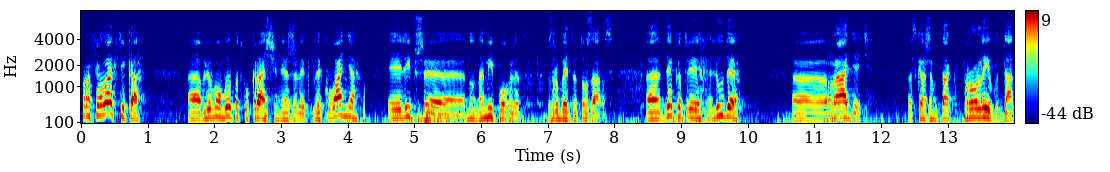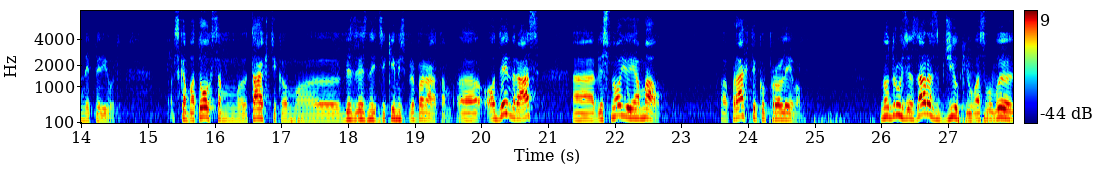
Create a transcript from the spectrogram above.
профілактика е, в будь-якому випадку краще, ніж лікування. І ліпше, ну, на мій погляд, зробити то зараз. Декотрі люди радять, скажімо так, пролив в даний період. З кабатоксом, тактиком, без різниці, якимось препаратом. Один раз весною я мав практику проливом. Ну, друзі, зараз бджілки у вас ви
